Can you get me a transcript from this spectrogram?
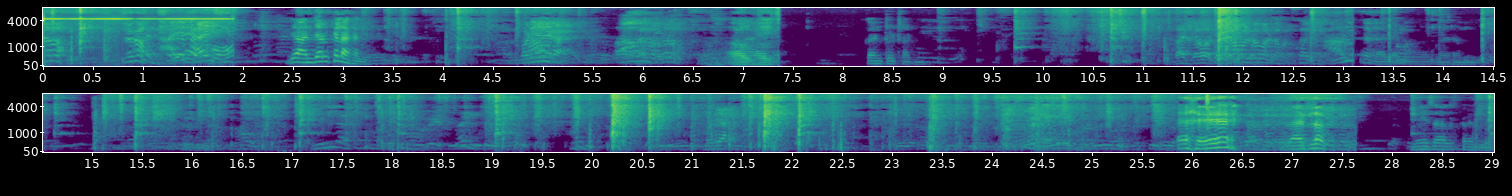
चलो देखो अरे भाई जो अंजर खेला। खाली आउट कंट्रोल शॉट में। बैड लक नहीं साल कर दिया।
